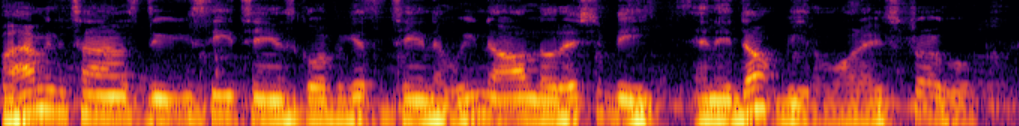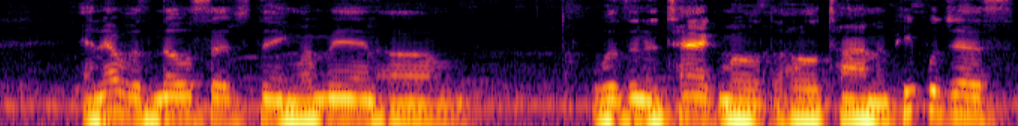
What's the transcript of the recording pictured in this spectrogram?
But how many times do you see teams go up against a team that we all know they should beat and they don't beat them or they struggle? And there was no such thing. My man um, was in attack mode the whole time, and people just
